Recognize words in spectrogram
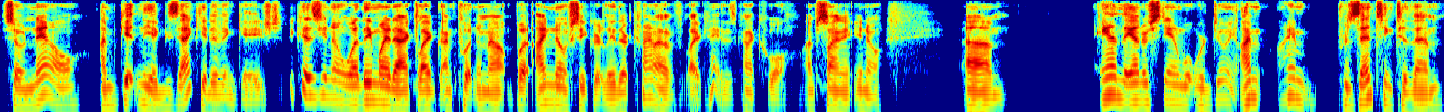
So now I'm getting the executive engaged because you know what? They might act like I'm putting them out, but I know secretly they're kind of like, hey, this is kind of cool. I'm signing, you know. Um, and they understand what we're doing. I'm I'm presenting to them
